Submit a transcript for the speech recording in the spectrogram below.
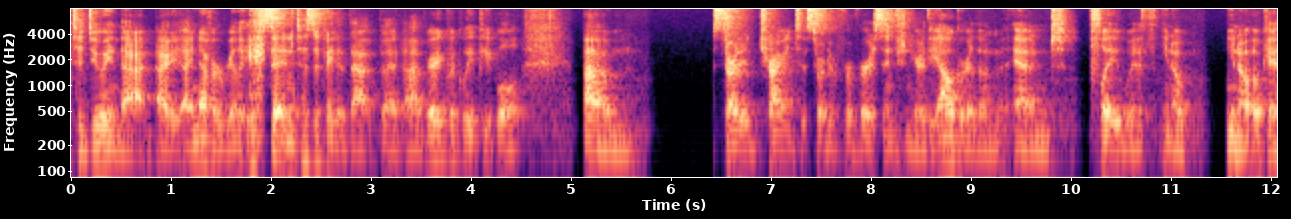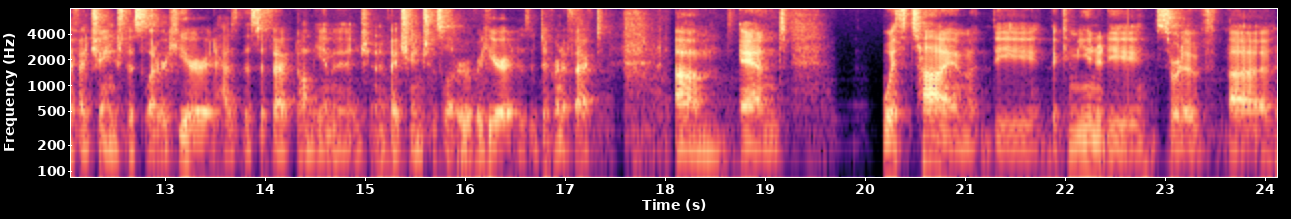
to doing that. I, I never really anticipated that, but uh, very quickly people um, started trying to sort of reverse engineer the algorithm and play with you know you know okay if I change this letter here, it has this effect on the image, and if I change this letter over here, it has a different effect. Um, and with time, the the community sort of uh,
